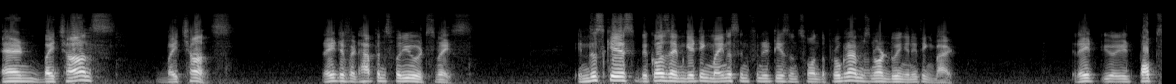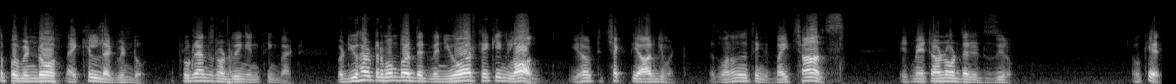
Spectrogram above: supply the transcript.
And by chance by chance right if it happens for you it is nice. In this case because I am getting minus infinities and so on the program is not doing anything bad right? It pops up a window I kill that window program is not doing anything bad. But you have to remember that when you are taking log you have to check the argument. That is one of the things. By chance it may turn out that it is 0 okay?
